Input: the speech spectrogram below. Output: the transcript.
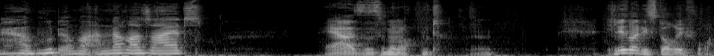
Ja, gut, aber andererseits. Ja, es ist immer noch gut. Ich lese mal die Story vor.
